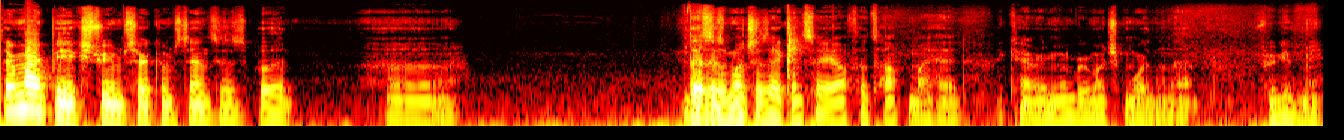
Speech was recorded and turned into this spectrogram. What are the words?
There might be extreme circumstances, but uh, that's as much as I can say off the top of my head. I can't remember much more than that. Forgive me.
